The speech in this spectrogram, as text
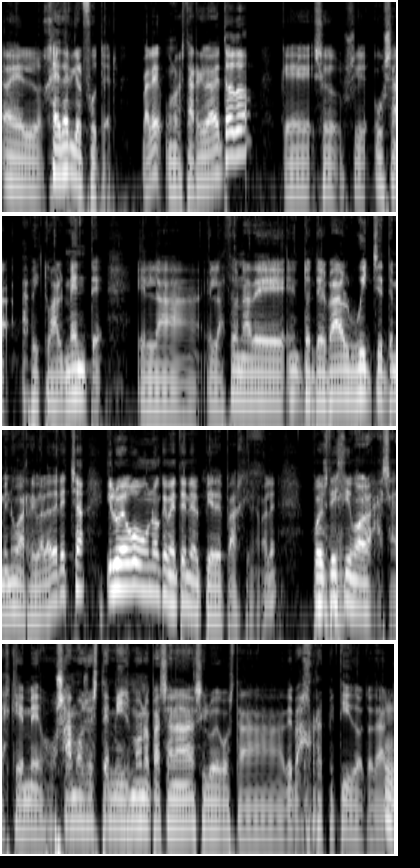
el header y el footer, ¿vale? Uno está arriba de todo, que se usa habitualmente en la, en la zona de donde va el widget de menú arriba a la derecha y luego uno que mete en el pie de página, ¿vale? Pues dijimos, ah, sabes que me usamos este mismo, no pasa nada si luego está debajo repetido, total. Mm.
